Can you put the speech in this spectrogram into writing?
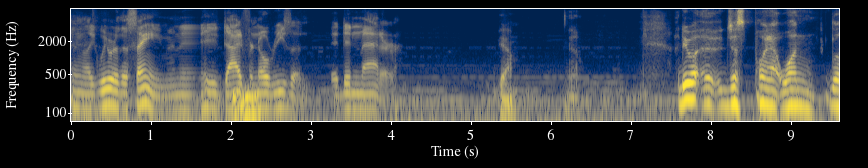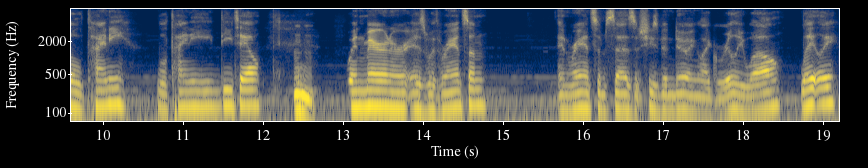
And like we were the same, and he he died for no reason. It didn't matter. Yeah. Yeah. I do uh, just point out one little tiny, little tiny detail. Mhm. When Mariner is with Ransom, and Ransom says that she's been doing like really well lately.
